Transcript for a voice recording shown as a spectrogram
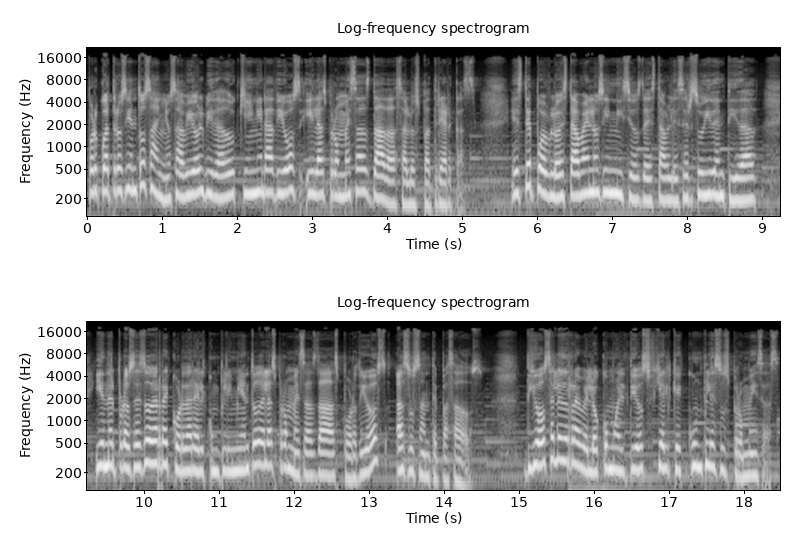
Por 400 años había olvidado quién era Dios y las promesas dadas a los patriarcas. Este pueblo estaba en los inicios de establecer su identidad y en el proceso de recordar el cumplimiento de las promesas dadas por Dios a sus antepasados. Dios se les reveló como el Dios fiel que cumple sus promesas,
